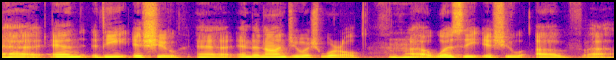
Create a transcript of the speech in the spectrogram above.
Uh, and the issue uh, in the non-Jewish world uh, was the issue of uh,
